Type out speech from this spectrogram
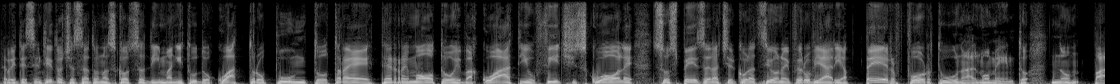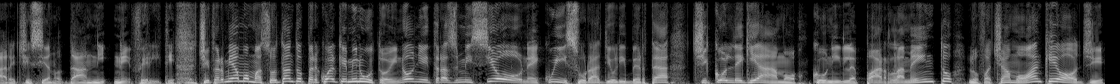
Avete sentito c'è stata una scossa di magnitudo 4.3, terremoto, evacuati, uffici, scuole, sospese la circolazione ferroviaria. Per fortuna al momento non pare ci siano danni né feriti. Ci fermiamo ma soltanto per qualche minuto. In ogni trasmissione qui su Radio Libertà ci colleghiamo con il Parlamento. Lo facciamo anche oggi.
